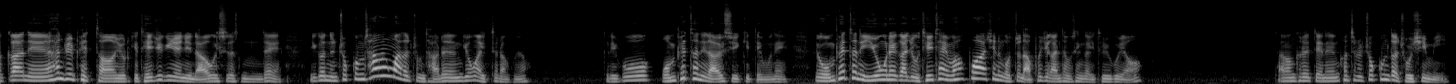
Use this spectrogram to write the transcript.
아까는 한 줄 패턴 이렇게 대주균연이 나오고 있었는데 이거는 조금 상황마다 좀 다른 경우가 있더라고요. 그리고 원 패턴이 나올 수 있기 때문에 원 패턴을 이용을 해가지고 딜타임을 확보하시는 것도 나쁘지 않다고 생각이 들고요. 다만 그럴 때는 컨트롤 조금 더 조심히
